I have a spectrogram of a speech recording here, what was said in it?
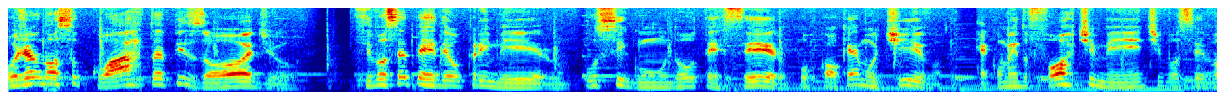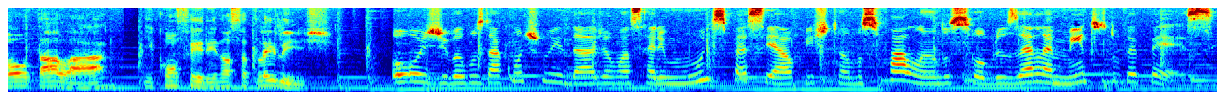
Hoje é o nosso quarto episódio. Se você perdeu o primeiro, o segundo ou o terceiro por qualquer motivo, recomendo fortemente você voltar lá e conferir nossa playlist. Hoje vamos dar continuidade a uma série muito especial que estamos falando sobre os elementos do VPS,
